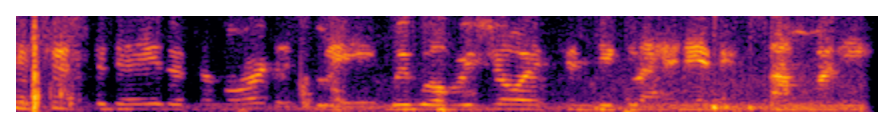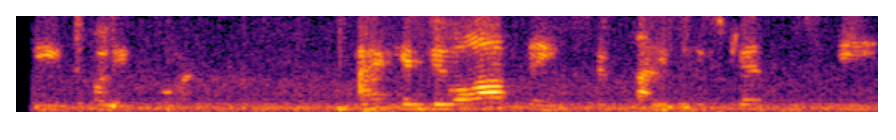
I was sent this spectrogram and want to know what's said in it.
This is the day that the Lord has made. We will rejoice and be glad in it. Psalm 118, 24. I can do all things through Christ who strengthens me.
